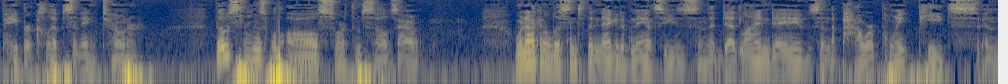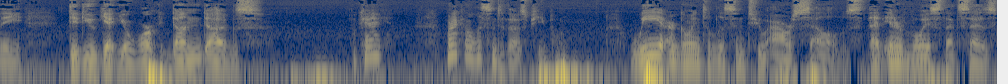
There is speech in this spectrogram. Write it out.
paper clips and ink toner. Those things will all sort themselves out. We're not going to listen to the negative Nancy's and the deadline Daves and the PowerPoint Pete's and the did you get your work done Dougs. Okay? We're not going to listen to those people. We are going to listen to ourselves, that inner voice that says,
